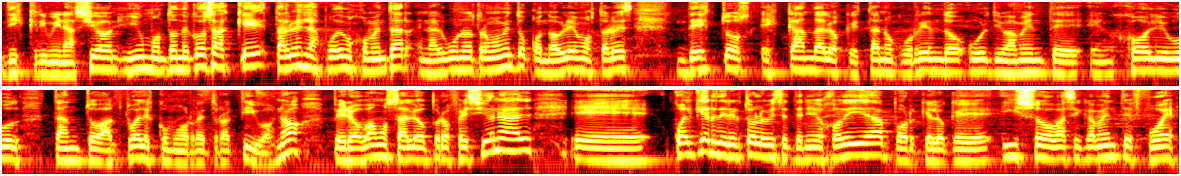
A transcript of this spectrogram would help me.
discriminación y un montón de cosas que tal vez las podemos comentar en algún otro momento cuando hablemos tal vez de estos escándalos que están ocurriendo últimamente en Hollywood, tanto actuales como retroactivos, ¿no? Pero vamos a lo profesional. Eh, cualquier director lo hubiese tenido jodida porque lo que hizo básicamente fue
